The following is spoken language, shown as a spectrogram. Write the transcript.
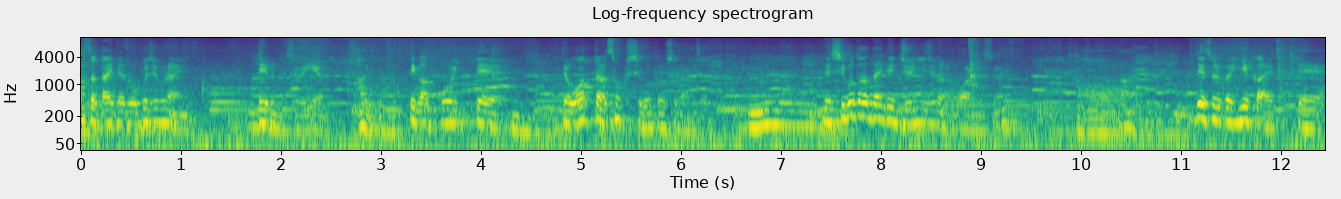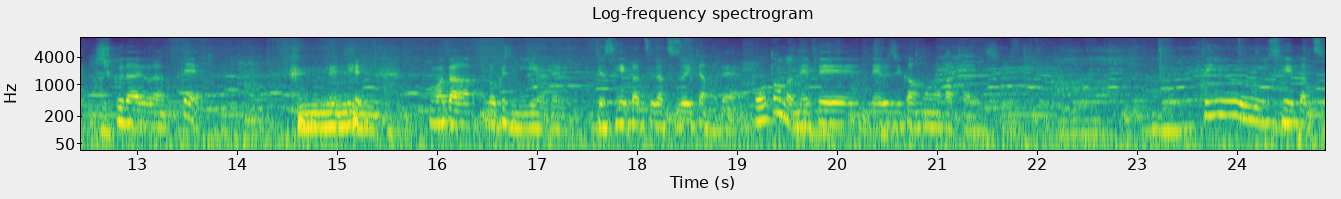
朝大体6時ぐらいに出るんですよ家を、はい、で学校行って、で終わったら即仕事をしてたんですよ。で仕事が大体12時ぐらいに終わるんですよね。はい、でそれから家帰って宿題をやって 寝てまた6時に家を出る。っていう生活が続いたのでほとんど寝て寝る時間もなかったですしっていう生活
